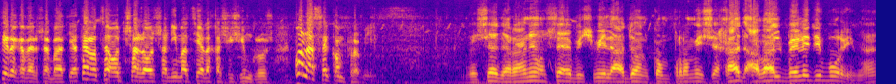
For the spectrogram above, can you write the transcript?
תראה, חבר שבתי, אתה רוצה עוד שלוש, אני מציע לך שישים גרוש. בוא נעשה קומפרומיס. בסדר, אני עושה בשביל האדון קומפרומיס אחד, אבל בלי דיבורים, אה?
